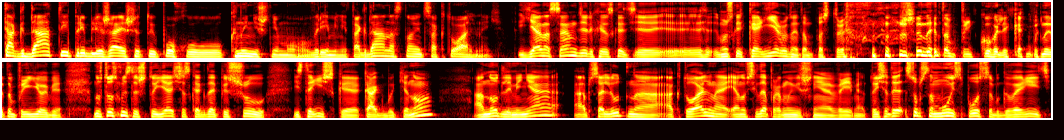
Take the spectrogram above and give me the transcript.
тогда ты приближаешь эту эпоху к нынешнему времени, тогда она становится актуальной. Я на самом деле хотел сказать, э, э, можно сказать, карьеру на этом построил, на этом приколе, как бы на этом приеме. Ну, в том смысле, что я сейчас, когда пишу историческое как бы кино, оно для меня абсолютно актуально, и оно всегда про нынешнее время. То есть это, собственно, мой способ говорить,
